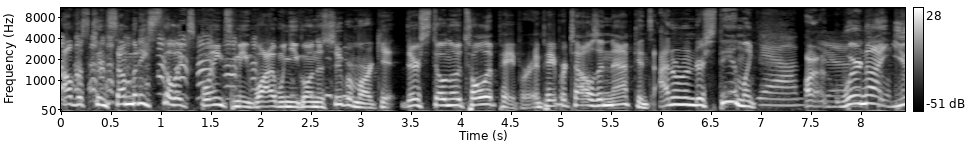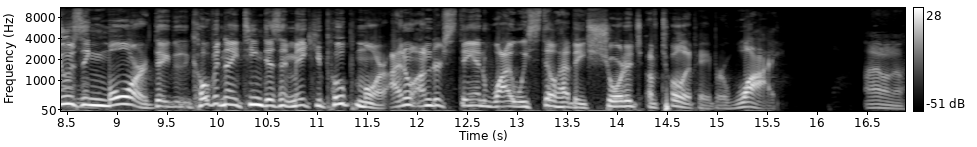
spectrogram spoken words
Elvis, can somebody still explain to me why, when you go in the supermarket, there's still no toilet paper and paper towels and napkins? I don't understand. Like, Yeah. are- Yeah, we're not still a problem. using more. The, COVID 19 doesn't make you poop more. I don't understand why we still have a shortage of toilet paper. Why? I don't know.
